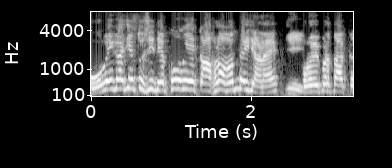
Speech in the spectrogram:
ਹੋਵੇਗਾ ਜੇ ਤੁਸੀਂ ਦੇਖੋਗੇ ਕਾਫਲਾ ਵੱਧਦਾ ਹੀ ਜਾਣਾ ਹੈ ਜੀ। ਫਿਰੋਜ਼ਪੁਰ ਤੱਕ।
